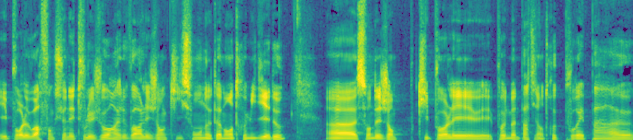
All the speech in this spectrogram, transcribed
et pour le voir fonctionner tous les jours et de voir les gens qui sont notamment entre midi et deux euh, sont des gens qui pour, les, pour une bonne partie d'entre eux pourraient pas euh,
